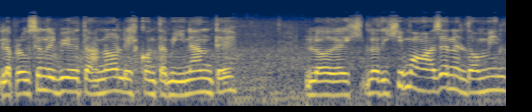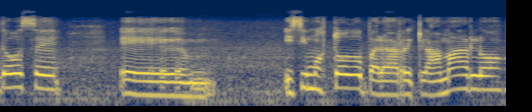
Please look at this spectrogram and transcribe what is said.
La producción del bioetanol es contaminante. Lo, lo dijimos allá en el 2012. Eh, Hicimos todo para reclamarlo.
